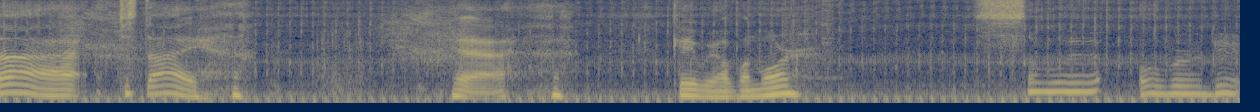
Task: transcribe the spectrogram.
Die. Just die. yeah. okay, we have one more. Somewhere over there.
